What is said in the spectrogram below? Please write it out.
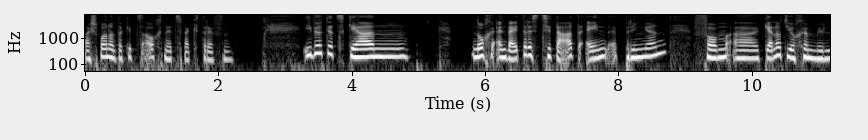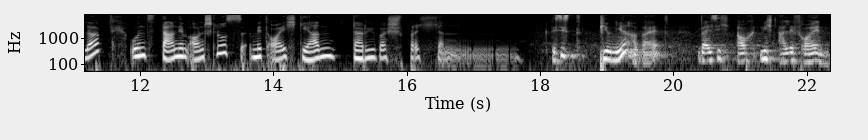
Ah, spannend, da gibt es auch Netzwerktreffen. Ich würde jetzt gern noch ein weiteres Zitat einbringen vom äh, Gernot Joachim Müller und dann im Anschluss mit euch gern darüber sprechen. Das ist Pionierarbeit, weil sich auch nicht alle freuen.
